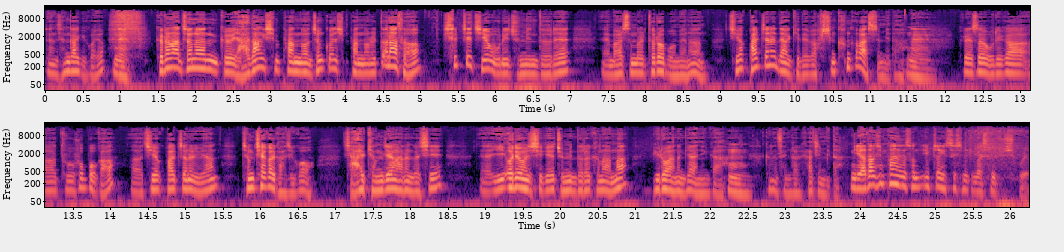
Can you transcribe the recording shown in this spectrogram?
이런 생각이고요. 네. 그러나 저는 그 야당 심판론, 정권 심판론을 떠나서 실제 지역 우리 주민들의 말씀을 들어보면은 지역 발전에 대한 기대가 훨씬 큰 것 같습니다. 네. 그래서 우리가 어, 두 후보가 어, 지역 발전을 위한 정책을 가지고 잘 경쟁하는 것이 이 어려운 시기에 주민들을 그나마 위로하는 게 아닌가 음. 그런 생각을 가집니다. 야당 심판에 대해서 입장 있으시면 좀 말씀해 주시고요.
